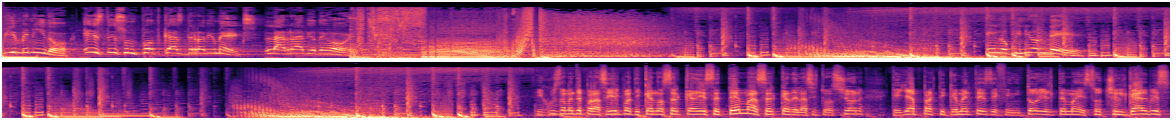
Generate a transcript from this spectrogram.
Bienvenido, este es un podcast de Radio Mex, la radio de hoy. En la opinión de... Y justamente para seguir platicando acerca de este tema, acerca de la situación que ya prácticamente es definitoria, el tema de Xochitl Galvez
